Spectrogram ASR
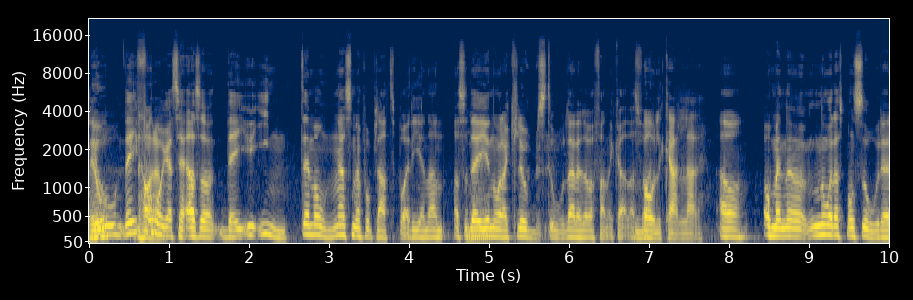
Jo, det det har de. ifrågasätter Alltså, det är ju inte många som är på plats på arenan. Alltså, det är ju några klubbstolar eller vad fan det kallas för. Bollkallar. Ja, och men eh, några sponsorer,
